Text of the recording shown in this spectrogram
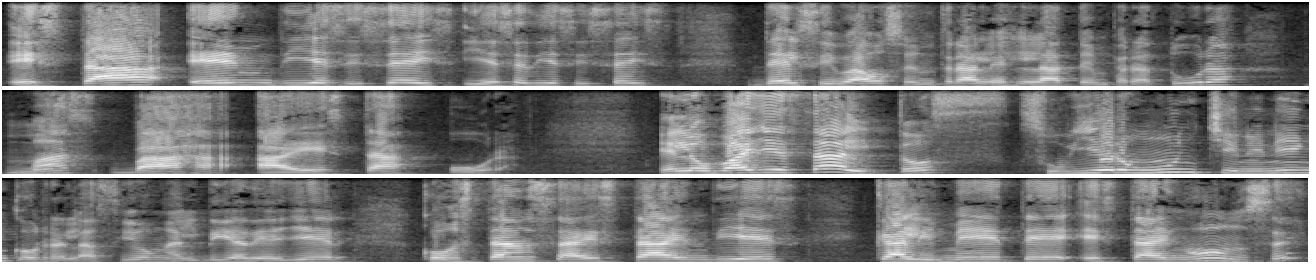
está en 16 y ese 16 del Cibao Central es la temperatura más baja a esta hora. En los valles altos subieron un chininín con relación al día de ayer. Constanza está en 10, Calimete está en 11.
